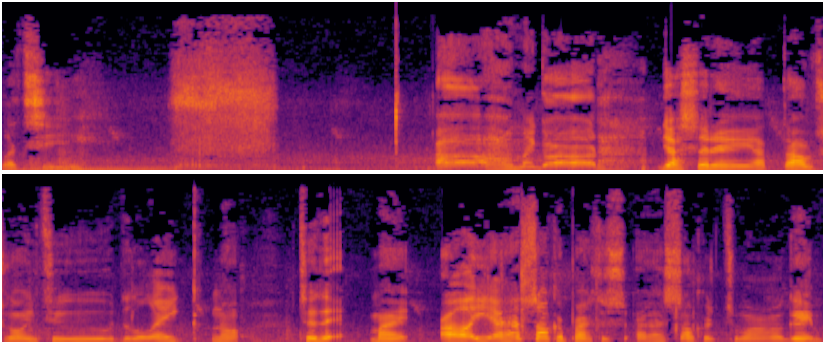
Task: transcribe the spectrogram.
let's see. Ah, oh my god. Yesterday I thought I was going to the lake. No, to the my oh yeah, I have soccer practice. I got soccer tomorrow game.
